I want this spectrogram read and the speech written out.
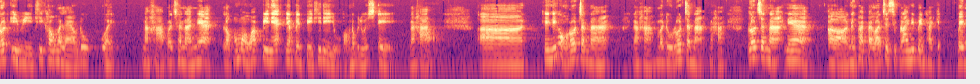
รถ EV ที่เข้ามาแล้วด้วยนะคะ เพราะฉะนั้นเนี่ยเราก็มองว่าปีเนี้ยยังเป็นปีที่ดีอยู่ของ WHA นะคะค่ะอ่าทีนี้ของโรจนะนะคะ มาดูโรจนะนะคะ โรจนะเนี่ยเอ่อ1,870ไร่นี่เป็น target เป็น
